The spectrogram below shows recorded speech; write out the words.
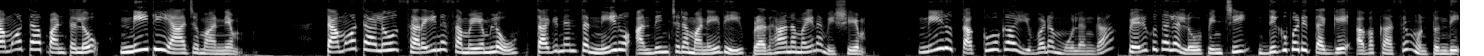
టమోటా పంటలో నీటి యాజమాన్యం. టమోటాలో సరైన సమయంలో తగినంత నీరు అందించడం అనేది ప్రధానమైన విషయం. నీరు తక్కువగా ఇవ్వడం మూలంగా పెరుగుదల లోపించి దిగుబడి తగ్గే అవకాశం ఉంటుంది.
